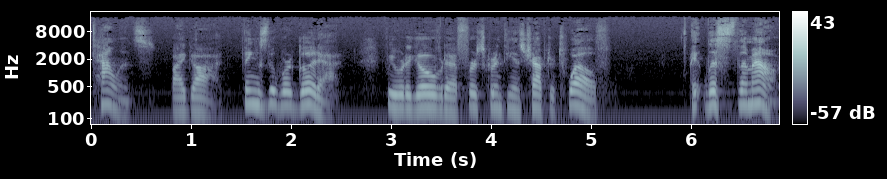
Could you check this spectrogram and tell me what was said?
talents by God, things that we're good at. If we were to go over to 1 Corinthians chapter 12, it lists them out.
